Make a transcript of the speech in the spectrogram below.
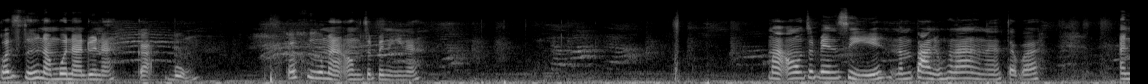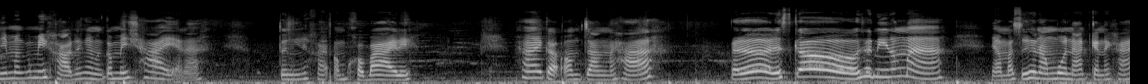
ก็จะซื้อน้องโบนัสด้วยนะกับบุ๋มก็คือหมาออมจะเป็นอย่างนี้นะ ห มาออมจะเป็นสีน้ำตาลอยู่ข้างล่างนะ แต่ว่าอันนี้มันก็มีขาวด้วยไงมันก็ไม่ใช่อะนะ ตัวนี้นะคะออมขอบายเลย ให้กับออมจังนะคะไปเลย let's go ช่วงนี้น้องหมาเดี๋ยวมาซื้อให้น้องโบนัสกันนะคะ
